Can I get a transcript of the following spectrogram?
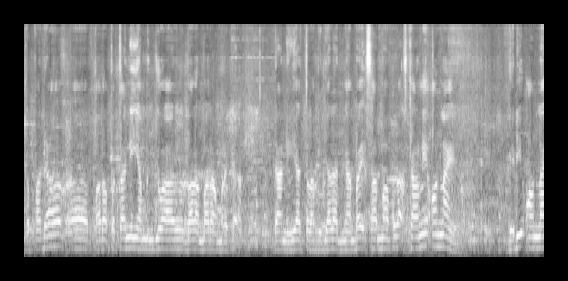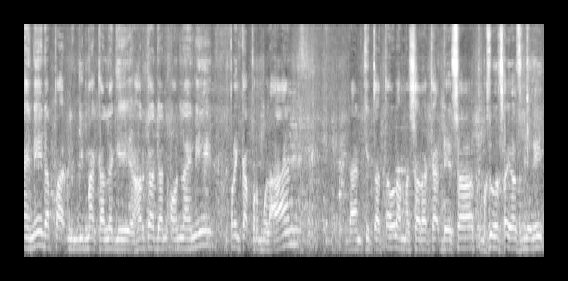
kepada uh, para petani yang menjual barang-barang mereka. Dan ia telah berjalan dengan baik sama pula sekarang ni online. Jadi online ni dapat menjimatkan lagi harga dan online ni peringkat permulaan dan kita tahulah masyarakat desa termasuk saya sendiri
